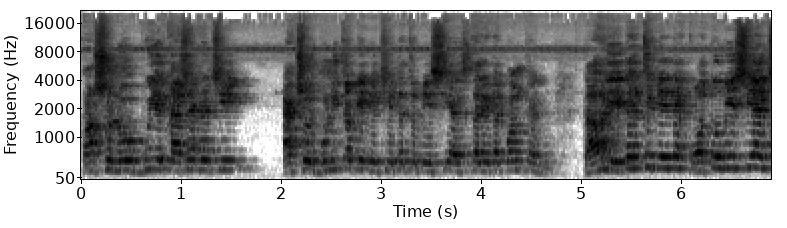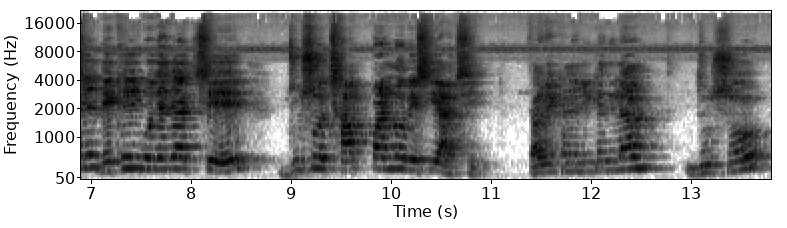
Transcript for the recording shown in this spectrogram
পাঁচশো নব্বই এর কাছাকাছি একশোর গুণিতকে গেছি, এটা তো বেশি আছে, তাহলে এটা কম থাকবে। তাহলে এটার থেকে এটা কত বেশি আছে, দেখেই বোঝা যাচ্ছে দুশো ছাপ্পান্ন বেশি আছে। তাহলে এখানে লিখে দিলাম দুশো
